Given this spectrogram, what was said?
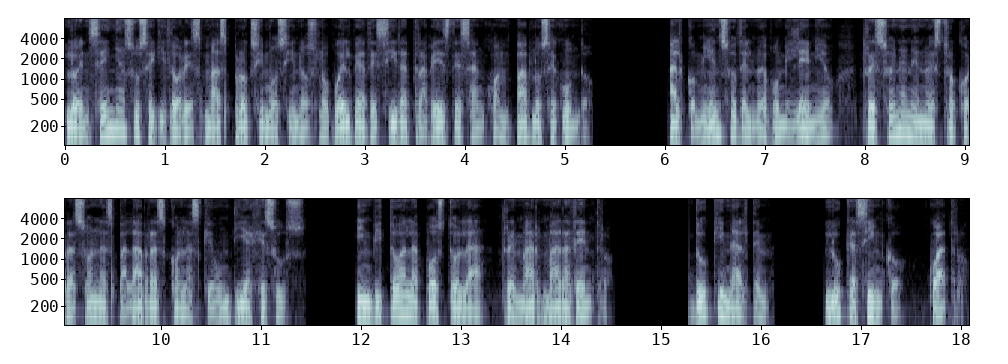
Lo enseña a sus seguidores más próximos y nos lo vuelve a decir a través de San Juan Pablo II. Al comienzo del nuevo milenio, resuenan en nuestro corazón las palabras con las que un día Jesús invitó al apóstol a remar mar adentro. Duc in altem. Lucas 5, 4.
